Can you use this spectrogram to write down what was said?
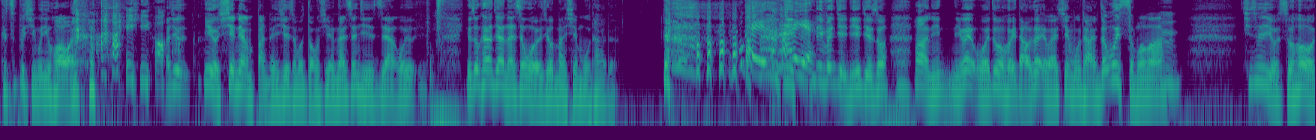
可是不行，我已经花完了。哎呦，他就因为有限量版的一些什么东西，男生其实这样，我有有时候看到这样男生，我就蛮羡慕他的。不可以，不可以。丽芬姐，你也觉得说啊，你你会我这么回答，我说我还羡慕他，你知道为什么吗？嗯，其实有时候。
